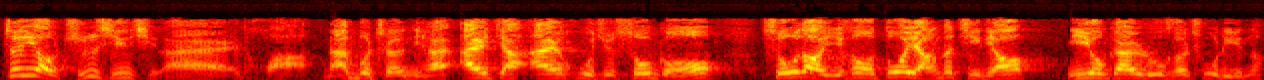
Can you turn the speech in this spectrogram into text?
真要执行起来的话，难不成你还挨家挨户去搜狗？搜到以后多养的几条，你又该如何处理呢？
